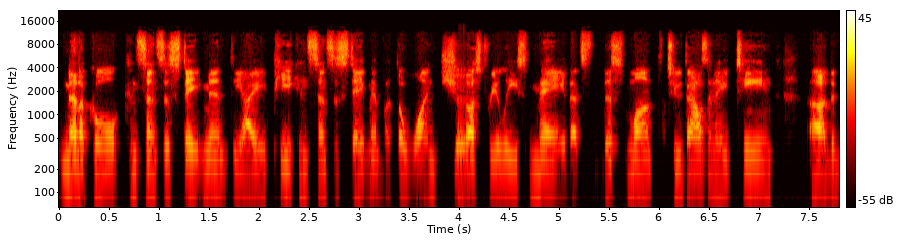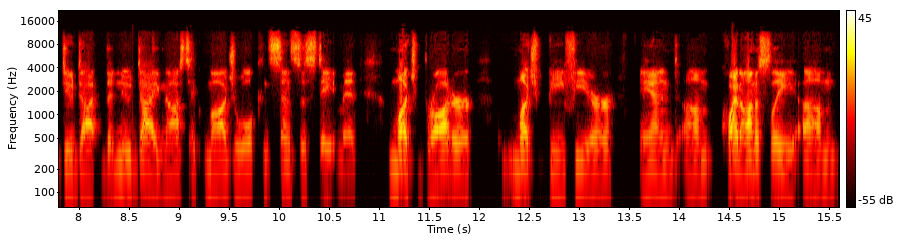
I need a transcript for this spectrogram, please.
medical consensus statement, the IEP consensus statement, but the one just released May. That's this month, 2018 uh, the, di- the new diagnostic module consensus statement, much broader, much beefier, and um, quite honestly, um,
